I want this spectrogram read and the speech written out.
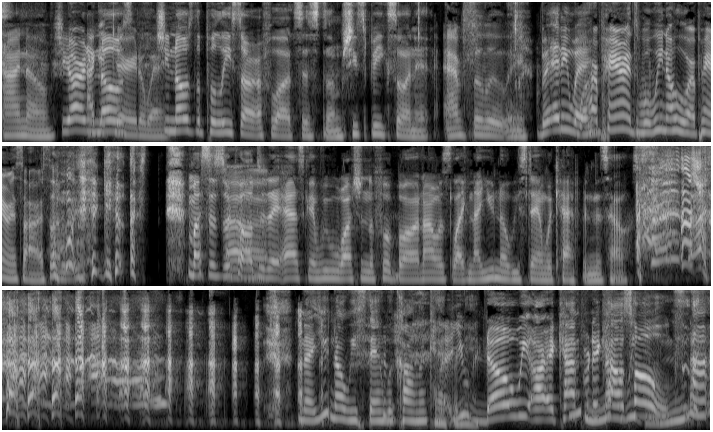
I know. She already I knows. carried away. She knows the police are a flawed system. She speaks on it. Absolutely. But anyway, Well, her parents. Well, we know who her parents are. So My sister called Uh, today asking if we were watching the football, and I was like, "Now you know we stand with Cap in this house." now you know we stand with Colin Kaepernick. you know we are a You Kaepernick know household. We do, not,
